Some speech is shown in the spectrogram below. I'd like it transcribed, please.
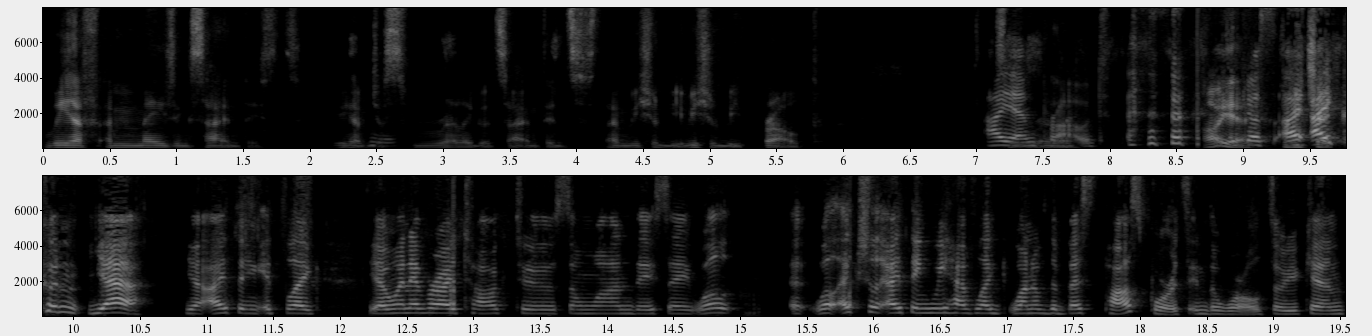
we have amazing scientists we have mm-hmm. just really good scientists and we should be we should be proud i so am really, proud oh yeah because i i couldn't yeah yeah i think it's like yeah whenever i talk to someone they say well uh, well actually i think we have like one of the best passports in the world so you can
